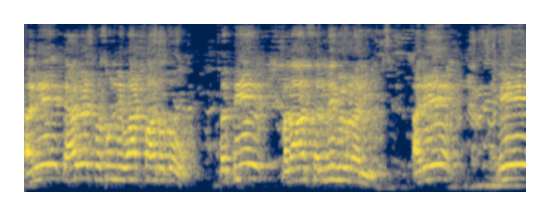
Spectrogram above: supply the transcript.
आणि त्यावेळेसपासून मी वाट पाहत होतो. तर ती मला आज संधी मिळून आली. आणि मी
